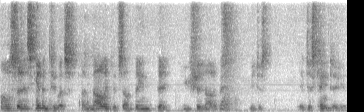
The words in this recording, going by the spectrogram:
all of a sudden it's given to us a knowledge of something that you should not have had. You just, it just came to you.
